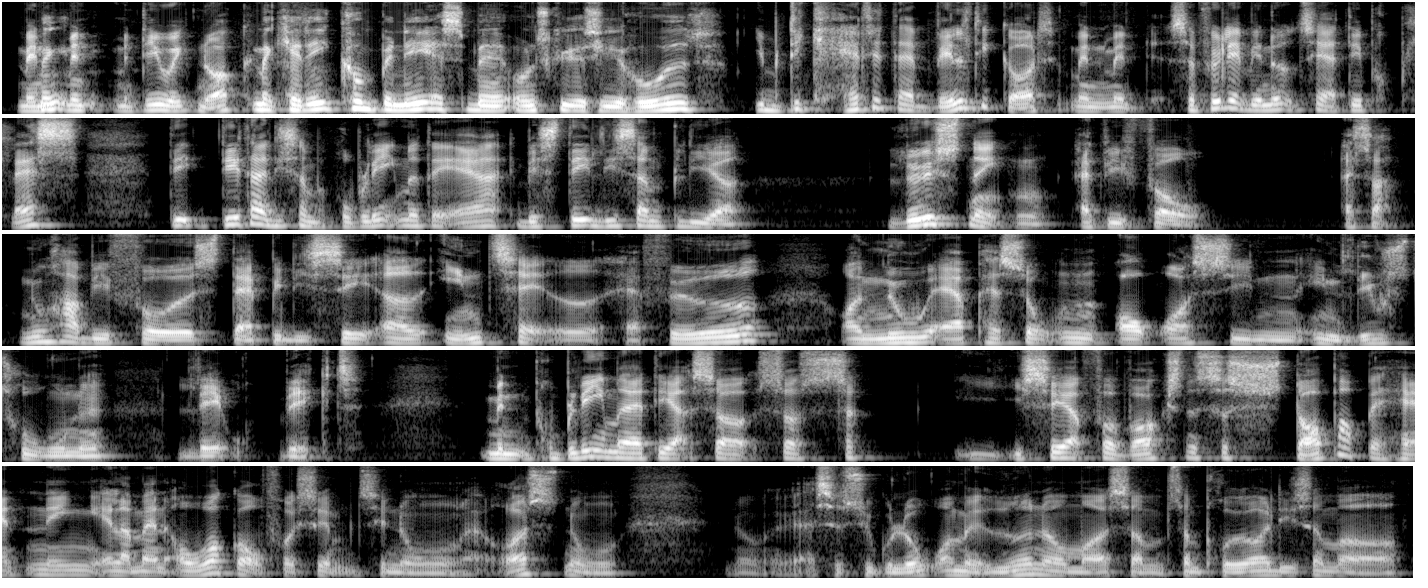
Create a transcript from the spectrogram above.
Men, men, men, men det er jo ikke nok. Men kan det ikke kombineres med, undskyld at sige, hovedet? Jamen det kan det da vældig godt, men, men selvfølgelig er vi nødt til at have det på plads det, det, der ligesom er problemet, det er, hvis det ligesom bliver løsningen, at vi får, altså nu har vi fået stabiliseret indtaget af føde, og nu er personen over sin en livstruende lav vægt. Men problemet er der, så, så, så især for voksne, så stopper behandlingen, eller man overgår for eksempel til nogle, også nogle, nogle altså psykologer med ydernummer, som, som prøver ligesom at,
